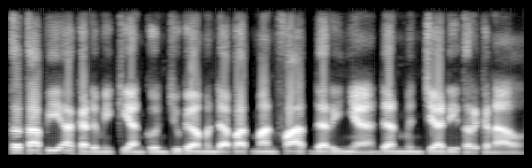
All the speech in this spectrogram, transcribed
tetapi Akademi Qiankun juga mendapat manfaat darinya dan menjadi terkenal.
